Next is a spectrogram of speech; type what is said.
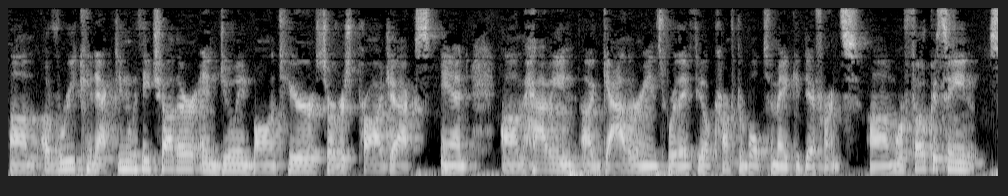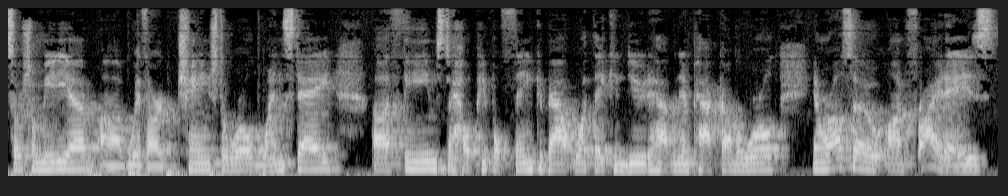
um, of reconnecting with each other and doing volunteer service projects and um, having uh, gatherings where they feel comfortable to make a difference. Um, we're focusing social media uh, with our Change the World Wednesday uh, themes to help people think about what they can do to have an impact on the world. And we're also on Fridays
